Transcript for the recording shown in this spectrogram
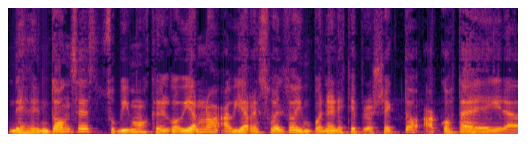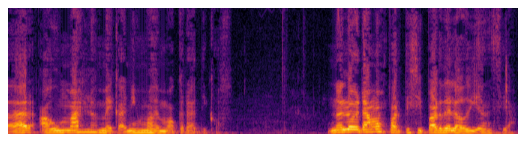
Desde entonces supimos que el gobierno había resuelto imponer este proyecto a costa de degradar aún más los mecanismos democráticos. No logramos participar de la audiencia.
